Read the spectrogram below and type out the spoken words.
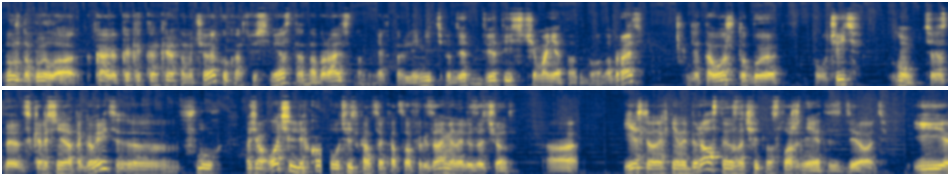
нужно было как, как и конкретному человеку к концу семестра набрать там, некоторый лимит, типа 2000 монет надо было набрать для того, чтобы получить, ну, скорее всего, не надо говорить э, вслух, в общем, очень легко получить в конце концов экзамен или зачет. Э, если он их не набирал, становится значительно сложнее это сделать. И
